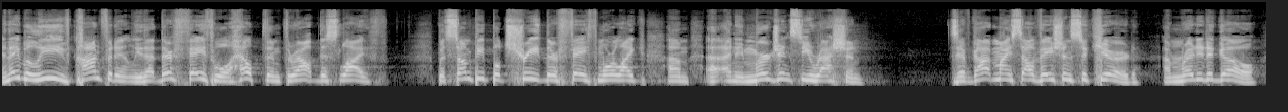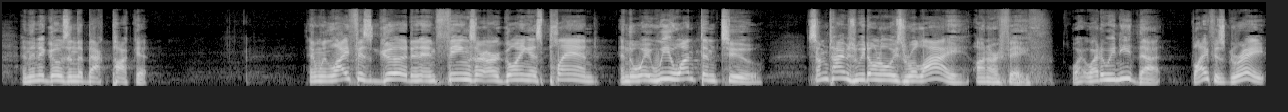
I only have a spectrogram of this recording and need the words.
and they believe confidently that their faith will help them throughout this life. But some people treat their faith more like um, a, an emergency ration. They've got my salvation secured. I'm ready to go. And then it goes in the back pocket. And when life is good and, and things are, are going as planned and the way we want them to, sometimes we don't always rely on our faith. Why, why do we need that? Life is great.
